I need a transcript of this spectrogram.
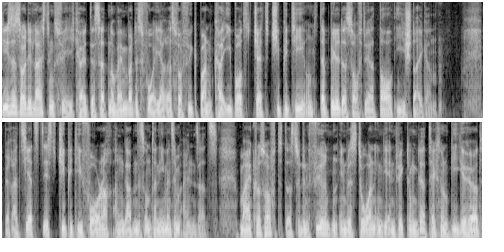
Diese soll die Leistungsfähigkeit des seit November des Vorjahres verfügbaren KI-Bots ChatGPT und der Bildersoftware DALL-E steigern. Bereits jetzt ist GPT-4 nach Angaben des Unternehmens im Einsatz. Microsoft, das zu den führenden Investoren in die Entwicklung der Technologie gehört,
